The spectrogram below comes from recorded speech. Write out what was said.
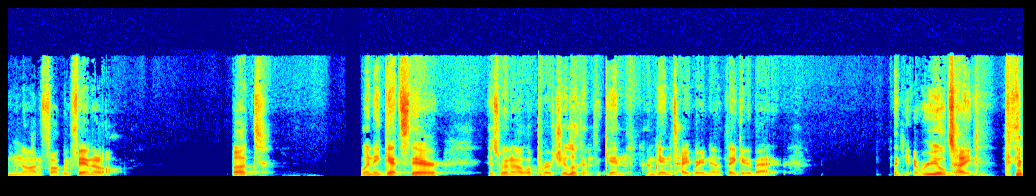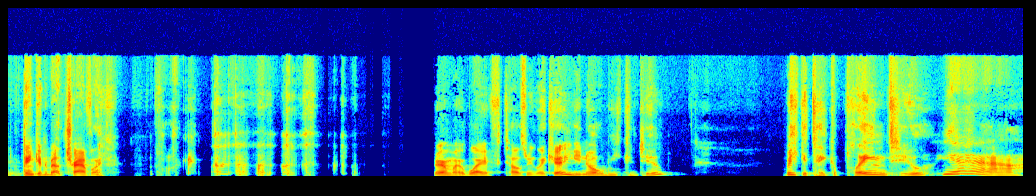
I'm not a fucking fan at all. But when it gets there is when I'll approach it. Look, I'm getting I'm getting tight right now thinking about it. Get real tight thinking about traveling. Whenever my wife tells me, like, hey, you know what we could do? We could take a plane to, yeah.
